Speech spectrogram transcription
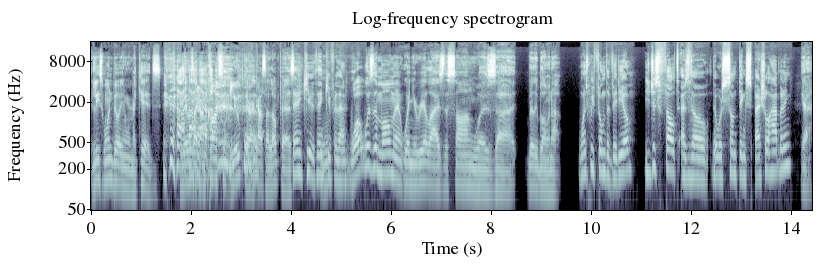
At least 1 billion were my kids. It was like on constant loop there at Casa Lopez. Thank you, thank you for that. What was the moment when you realized the song was uh, really blowing up? Once we filmed the video, you just felt as though there was something special happening. Yeah.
